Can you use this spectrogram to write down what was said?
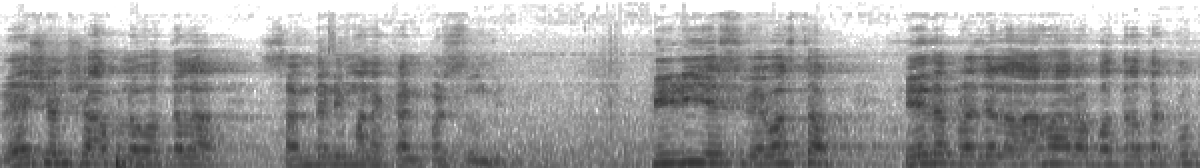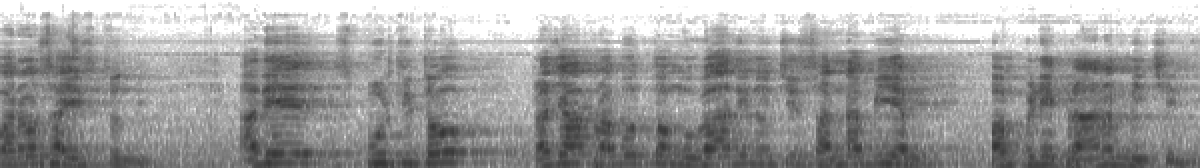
రేషన్ షాపుల వద్దల సందడి మనకు కనిపిస్తుంది. పీడిఎస్ వ్యవస్థ పేద ప్రజల ఆహార భద్రతకు భరోసా ఇస్తుంది. అదే స్ఫూర్తితో ప్రజాప్రభుత్వం ఉగాది నుంచి సన్న బియ్యం పంపిణీ ప్రారంభించింది.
